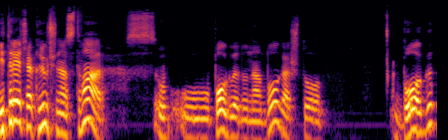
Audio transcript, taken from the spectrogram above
I treća ključna stvar u, u pogledu na Boga što Bog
